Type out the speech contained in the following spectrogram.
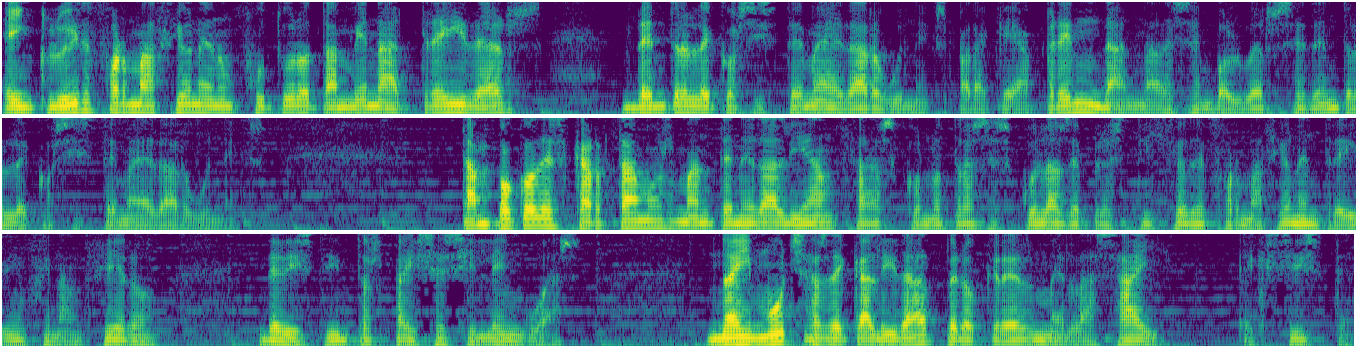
e incluir formación en un futuro también a traders dentro del ecosistema de Darwinex para que aprendan a desenvolverse dentro del ecosistema de Darwinex. Tampoco descartamos mantener alianzas con otras escuelas de prestigio de formación en trading financiero de distintos países y lenguas. No hay muchas de calidad, pero creerme, las hay, existen.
